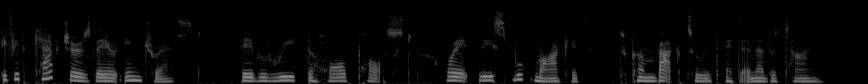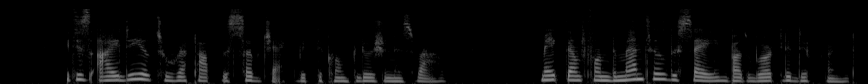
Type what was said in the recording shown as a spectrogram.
If it captures their interest, they will read the whole post or at least bookmark it to come back to it at another time. It is ideal to wrap up the subject with the conclusion as well. Make them fundamental the same but wordly different.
